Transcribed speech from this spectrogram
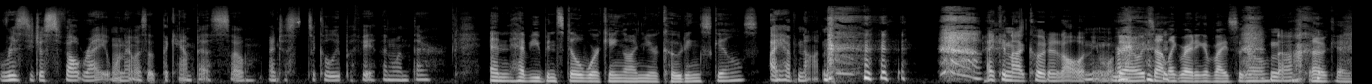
RISD just felt right when I was at the campus. So I just took a leap of faith and went there. And have you been still working on your coding skills? I have not. I cannot code at all anymore. No, it's not like riding a bicycle. No. Okay.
